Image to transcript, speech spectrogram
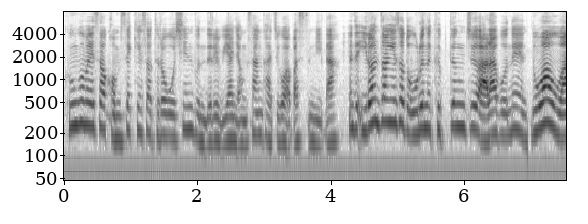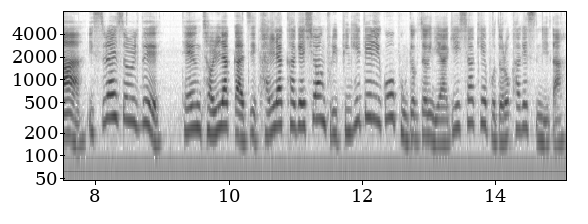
궁금해서 검색해서 들어오신 분들을 위한 영상 가지고 와봤습니다. 현재 이런 장에서도 오르는 급등주 알아보는 노하우와 이 스레솔드 대응 전략까지 간략하게 시황 브리핑 해드리고 본격적인 이야기 시작해 보도록 하겠습니다.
